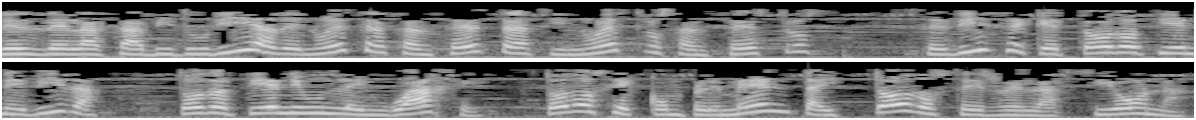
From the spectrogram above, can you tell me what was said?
desde la sabiduría de nuestras ancestras y nuestros ancestros se dice que todo tiene vida, todo tiene un lenguaje, todo se complementa y todo se relaciona.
